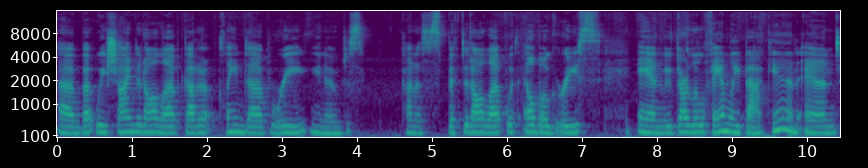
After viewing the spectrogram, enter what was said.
Uh, but we shined it all up, got it up, cleaned up, re, you know, just kind of spiffed it all up with elbow grease and moved our little family back in. And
